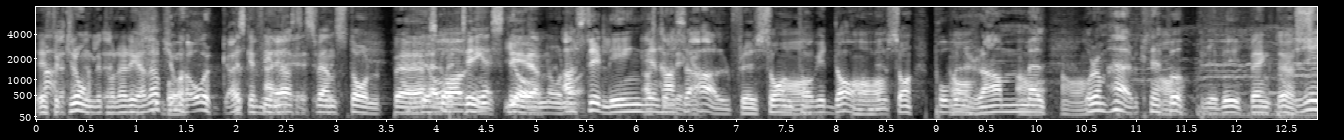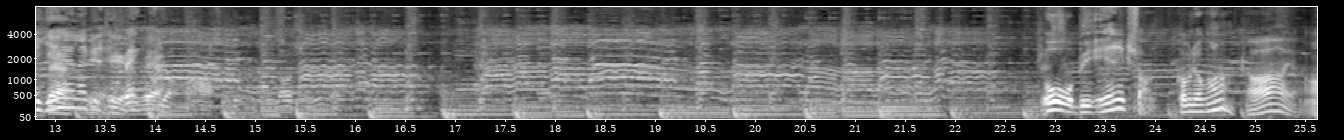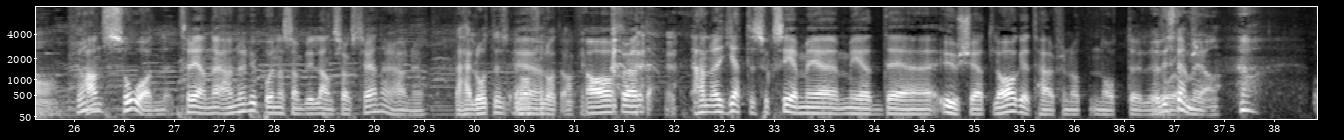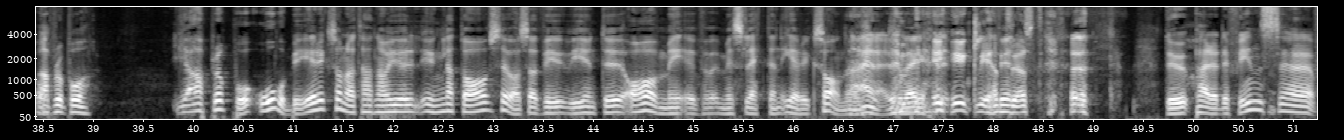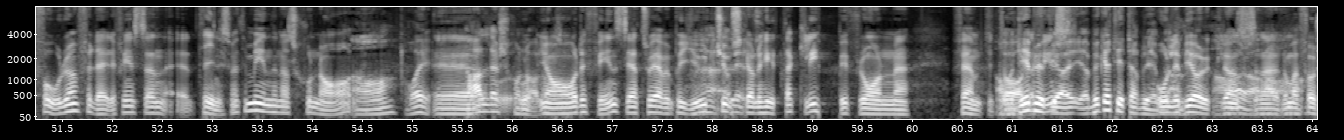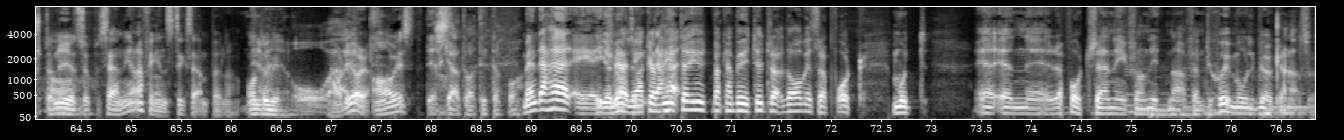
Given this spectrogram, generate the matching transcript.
Är det för krångligt att hålla reda på? Ja, jag orkar det ska finnas Nej. Sven Stolpe, Ja, Albert Tingsten ja, Astrid Lindgren, Astrid Hasse. Alfredsson, Ja, Tage Danielsson, Povel ja, Ramel ja, ja. och de här knäppa Ja. upp revy. Bengt Öste Rejäla i grejer. TV. Bengt, ja. Åby Eriksson, kommer ni ihåg honom? Ja, ja. Hans son, tränar, han höll ju på att nästan bli landslagstränare här nu. Det här låter... Ja, Eh, förlåt. okej. Ja, för att han har jättesuccé med, med eh, u laget här för något, något eller Ja, det stämmer ja. Apropå, Ja, apropå Åby Eriksson, att han har ju ynglat av sig, va? så att vi, vi är ju inte av med, med släkten Eriksson. nej nej, det är en klen tröst. Du, Perre, det finns eh, forum för dig. Det finns en eh, tidning som heter Minnenas Journal. Ja. Oj, Eh, Ballers och- journal. Ja, och det finns. Jag tror även på Youtube ska du hitta klipp ifrån eh, 50-talet. Ja, det brukar jag, jag brukar titta på det Olle. Björklunds, Ja, ja, här- de här ja, första ja. nyhetsuppsändningarna finns till exempel. Om du vill. Åh, ja, det gör det. Ja, visst. Det ska jag ta och titta på. Men det här är ju Ikväll, man, kan här- byta ut, man kan byta ut dagens rapport mot en, en eh, rapportsändning från 1957 med Olle Björklund alltså.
